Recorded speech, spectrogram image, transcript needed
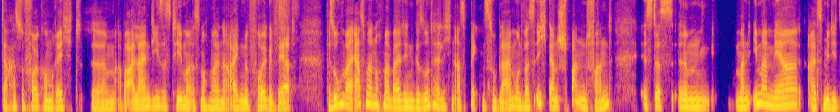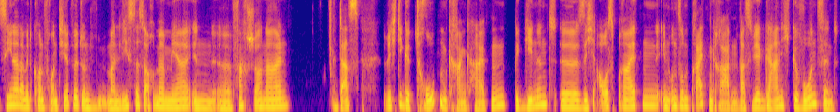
da hast du vollkommen recht. Ähm, aber allein dieses Thema ist noch mal eine eigene Folge wert. Versuchen wir erstmal noch mal bei den gesundheitlichen Aspekten zu bleiben. Und was ich ganz spannend fand, ist, dass ähm, man immer mehr als Mediziner damit konfrontiert wird und man liest es auch immer mehr in äh, Fachjournalen, dass richtige Tropenkrankheiten beginnend äh, sich ausbreiten in unserem Breitengraden, was wir gar nicht gewohnt sind.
